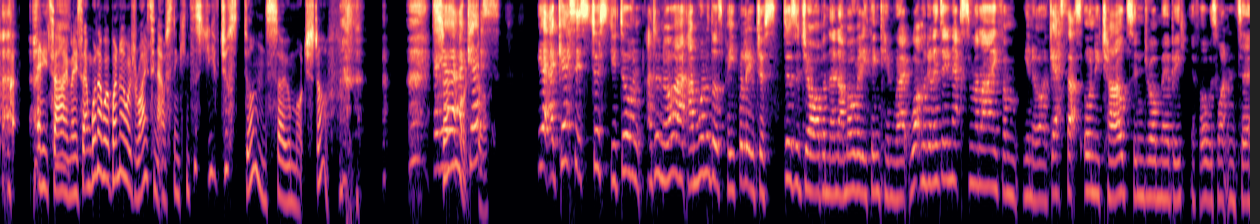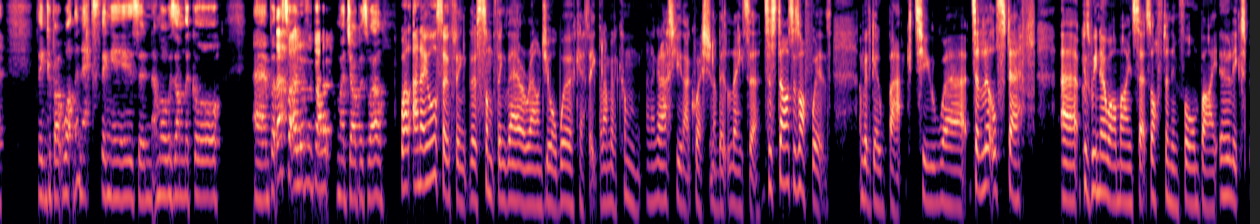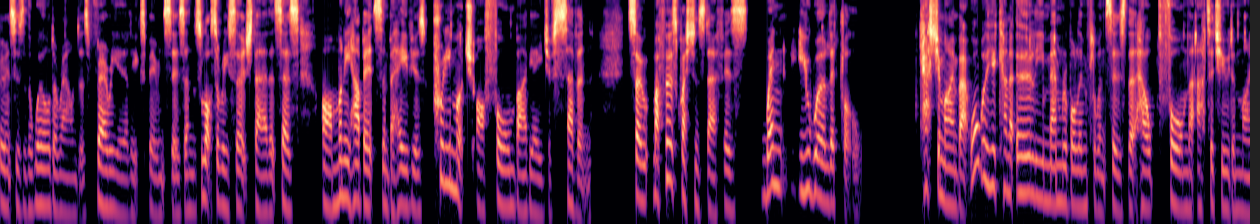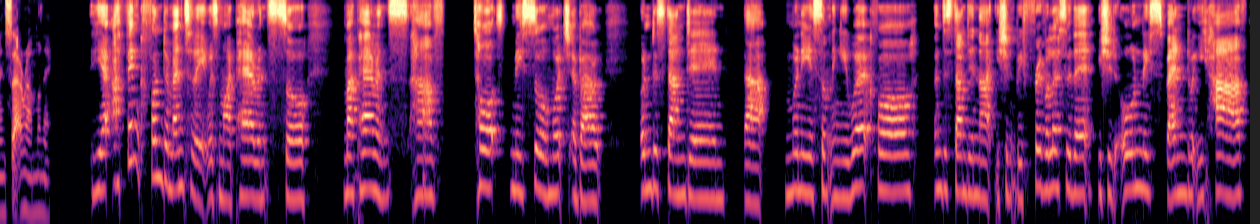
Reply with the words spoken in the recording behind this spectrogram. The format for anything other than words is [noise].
[laughs] anytime, anytime. When I when I was writing, it, I was thinking, this, you've just done so much stuff. [laughs] so yeah, much I guess. Stuff. Yeah, I guess it's just you don't. I don't know. I, am one of those people who just does a job and then I'm already thinking, right, what am I going to do next in my life? And you know, I guess that's only child syndrome. Maybe if always wanting to think about what the next thing is, and I'm always on the go. Um, but that's what I love about my job as well. Well, and I also think there's something there around your work ethic, but I'm going to come and I'm going to ask you that question a bit later. To start us off with, I'm going to go back to uh, to little Steph because uh, we know our mindset's often informed by early experiences of the world around us, very early experiences. And there's lots of research there that says our money habits and behaviors pretty much are formed by the age of seven. So, my first question, Steph, is when you were little, cast your mind back, what were your kind of early memorable influences that helped form that attitude and mindset around money? Yeah, I think fundamentally it was my parents. So, my parents have taught me so much about understanding that money is something you work for, understanding that you shouldn't be frivolous with it. You should only spend what you have.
